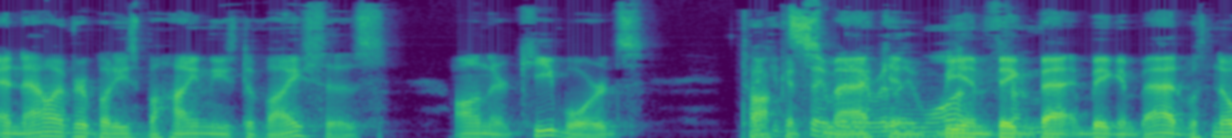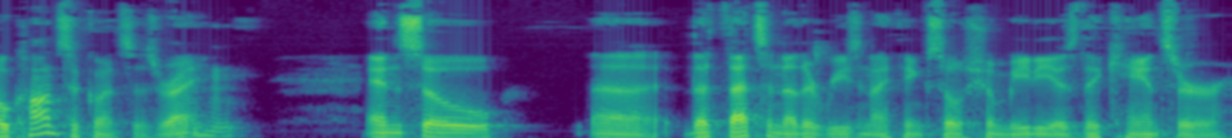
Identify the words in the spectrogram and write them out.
and now everybody's behind these devices on their keyboards, talking smack and being big, bad, big and bad with no consequences, right? Mhm. And so uh, that that's another reason I think social media is the cancer.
